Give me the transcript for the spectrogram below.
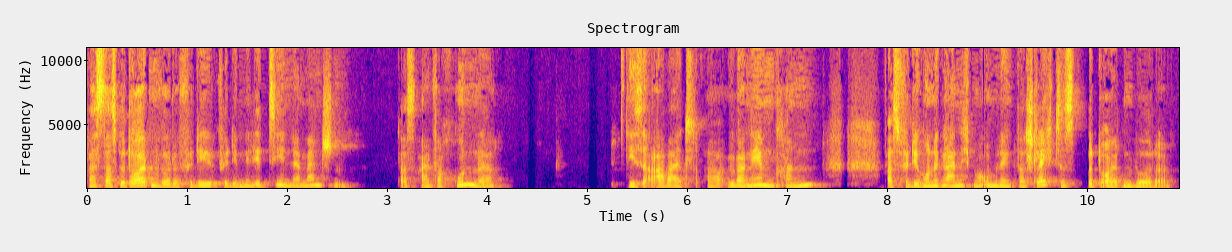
was das bedeuten würde für die, für die Medizin der Menschen, dass einfach Hunde diese Arbeit äh, übernehmen können, was für die Hunde gar nicht mal unbedingt was Schlechtes bedeuten würde.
